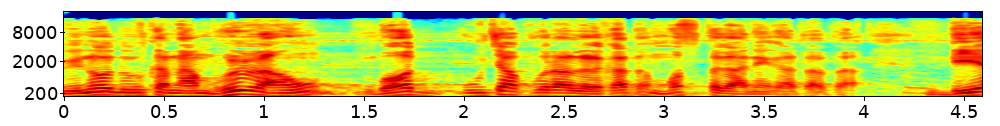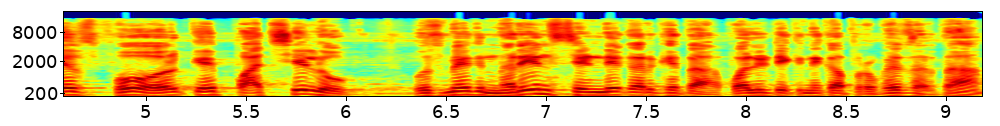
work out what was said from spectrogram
विनोद उसका नाम भूल रहा हूँ। बहुत ऊँचा पूरा लड़का था मस्त गाने गाता था। डी एस फोर के पाँच छः लोग उसमें एक नरेंद्र सेंडे करके था पॉलिटेक्निक का प्रोफेसर था।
